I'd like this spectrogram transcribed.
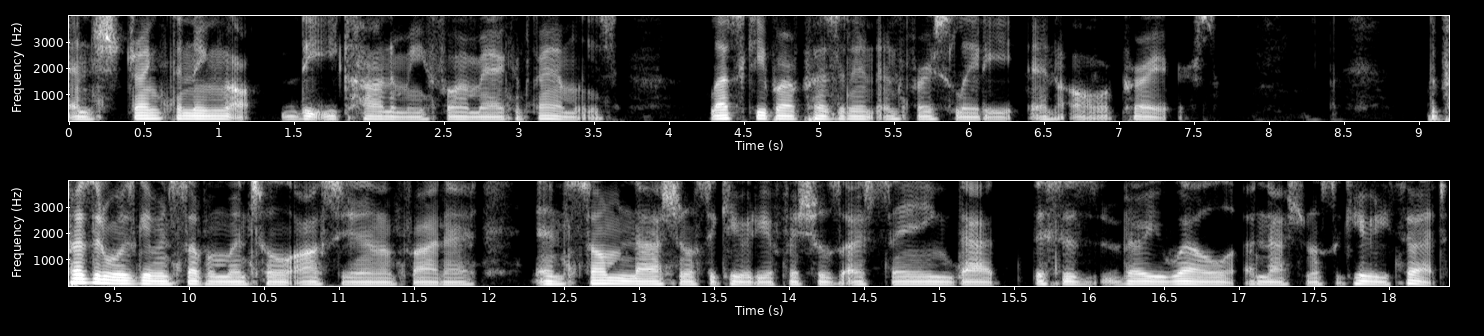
and strengthening the economy for American families. Let's keep our President and First Lady in our prayers. The President was given supplemental oxygen on Friday, and some national security officials are saying that this is very well a national security threat.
